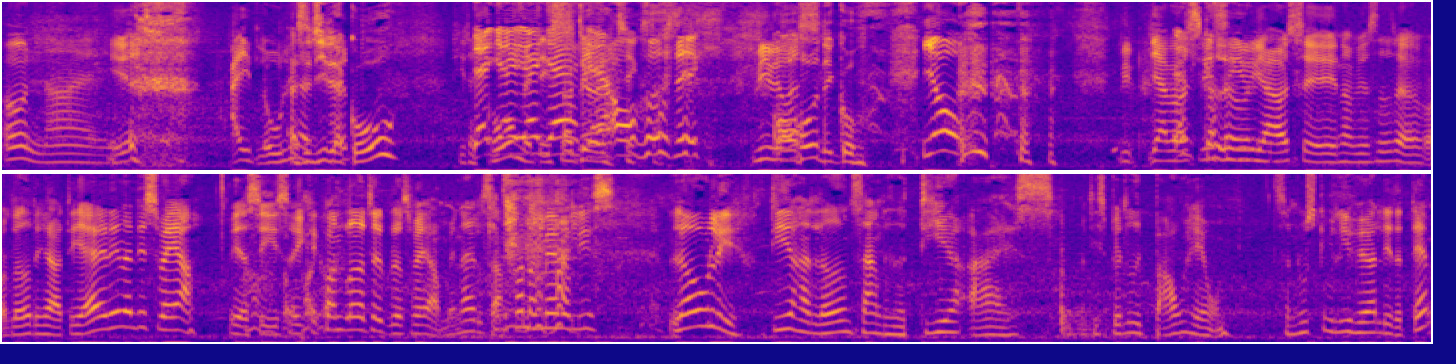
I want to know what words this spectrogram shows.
Åh oh, nej. Ja. Ej, Lowly Altså, er de der skønt. gode. De er da Ja, gode ja, med ja, det. ja, Så det er overhovedet ikke. Vi vil Overhovedet ikke gode. Jo, Vi- Jeg vil også lige sige, jeg er også, øh, når vi har siddet der og lavet det her, det er en af de svære, vil jeg Åh, sige. Så I kan kun glæde til, at det bliver sværere, men altså. Få noget mere, Melis. Lowly, de har lavet en sang, der hedder Dear Eyes, og de spillede i baghaven. Så nu skal vi lige høre lidt af den.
